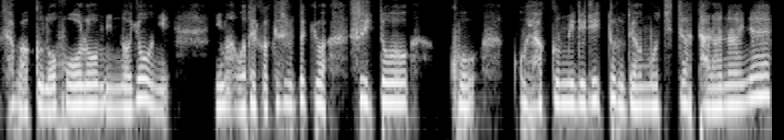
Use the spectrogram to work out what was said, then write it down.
砂漠の放浪民のように、今お出かけするときは水筒、こう、500ml ではもう実は足らないね。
